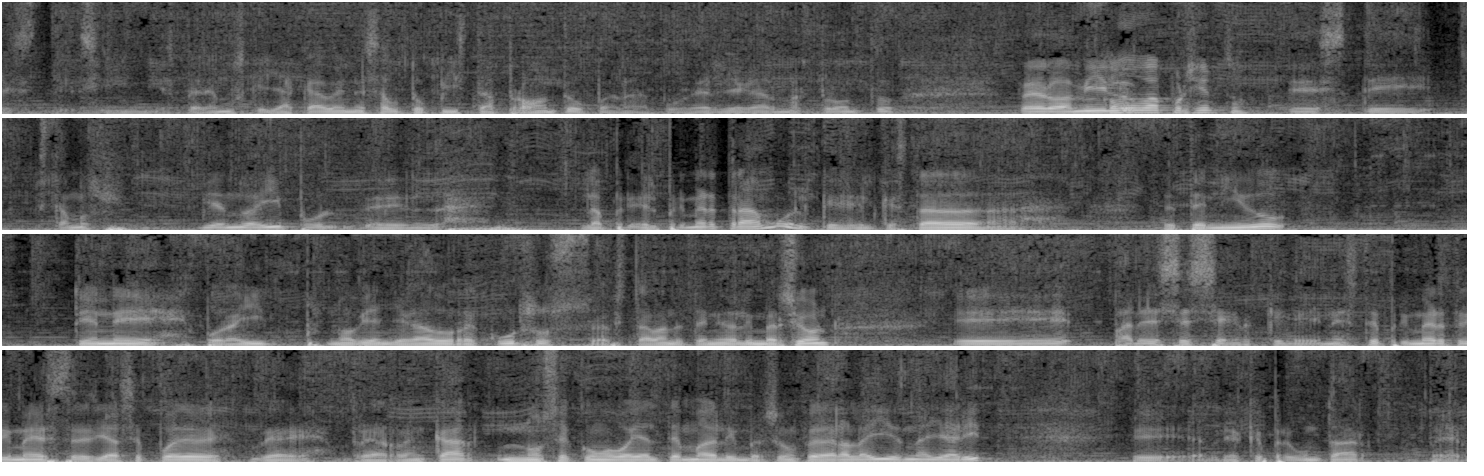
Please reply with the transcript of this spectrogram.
Este, sí, esperemos que ya acabe en esa autopista pronto para poder llegar más pronto. Pero a mí ¿Cómo lo- va, por cierto? Este, estamos viendo ahí por el, la el primer tramo, el que, el que está detenido, tiene por ahí, pues, no habían llegado recursos, estaban detenidos la inversión. Eh, parece ser que en este primer trimestre ya se puede re- rearrancar. No sé cómo vaya el tema de la inversión federal ahí, es Nayarit. Eh, habría que preguntar, pero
